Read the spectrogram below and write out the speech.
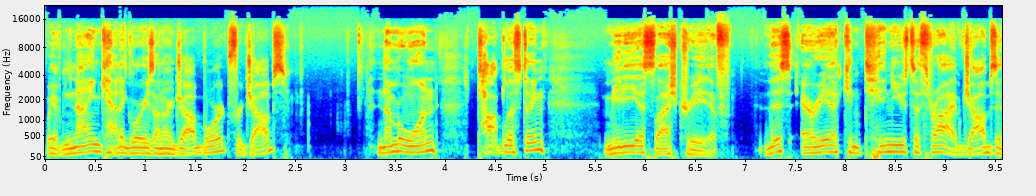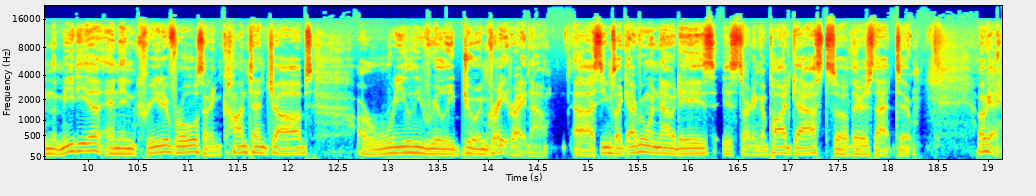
We have nine categories on our job board for jobs. Number one, top listing, media slash creative. This area continues to thrive. Jobs in the media and in creative roles and in content jobs are really, really doing great right now. Uh, seems like everyone nowadays is starting a podcast, so there's that too. Okay,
